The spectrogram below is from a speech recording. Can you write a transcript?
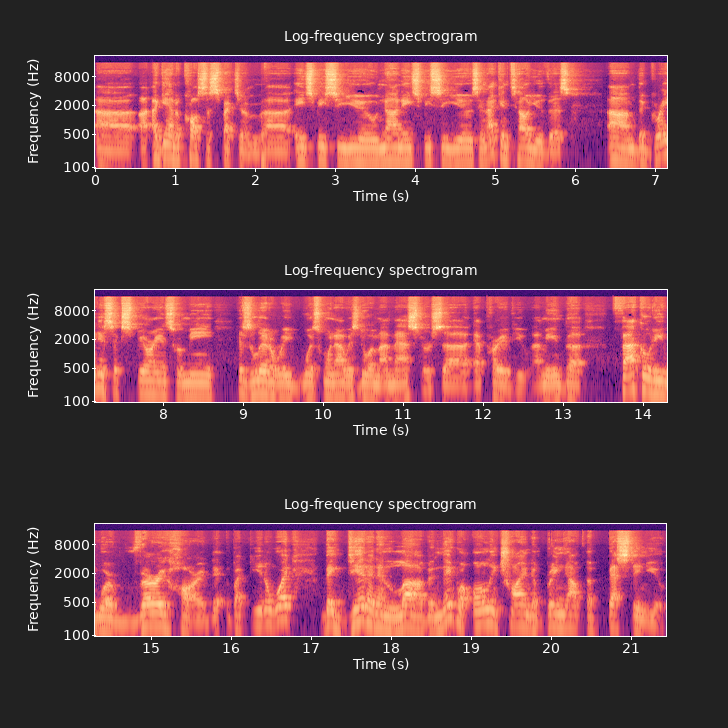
uh, again across the spectrum uh, hbcu non-hbcus and i can tell you this um, the greatest experience for me is literally was when I was doing my master's uh, at Prairie View. I mean, the faculty were very hard, but you know what? They did it in love, and they were only trying to bring out the best in you.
